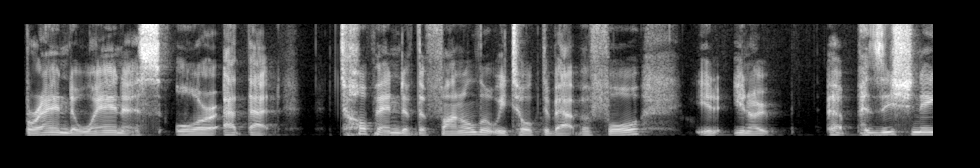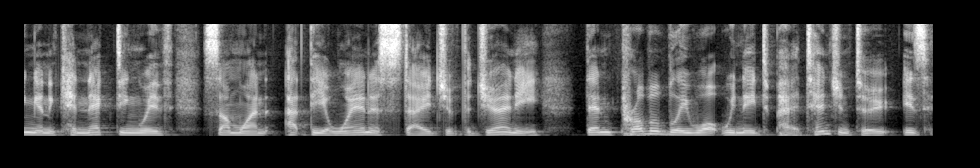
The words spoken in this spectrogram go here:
brand awareness or at that top end of the funnel that we talked about before, you, you know, uh, positioning and connecting with someone at the awareness stage of the journey, then probably what we need to pay attention to is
